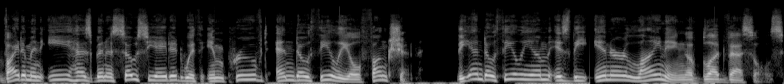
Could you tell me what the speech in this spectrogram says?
vitamin E has been associated with improved endothelial function. The endothelium is the inner lining of blood vessels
